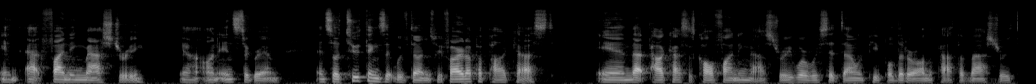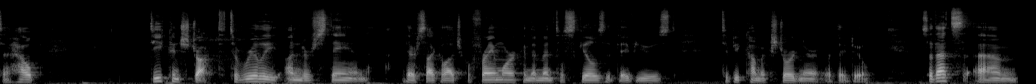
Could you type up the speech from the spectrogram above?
and at Finding Mastery uh, on Instagram. And so two things that we've done is we fired up a podcast, and that podcast is called Finding Mastery, where we sit down with people that are on the path of mastery to help deconstruct, to really understand their psychological framework and the mental skills that they've used to become extraordinary at what they do. So that's um,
